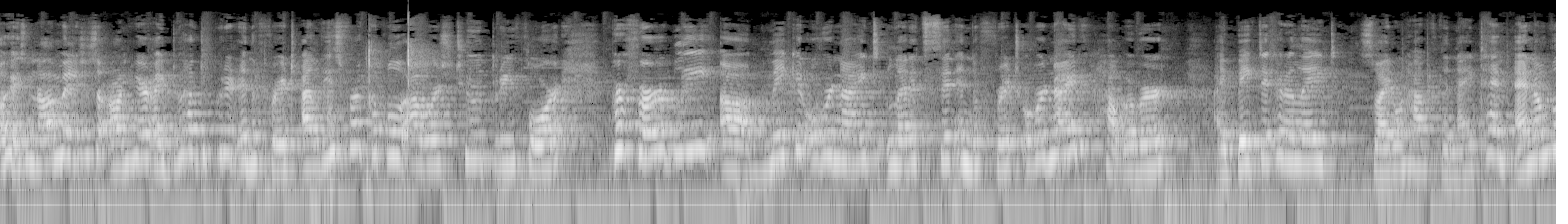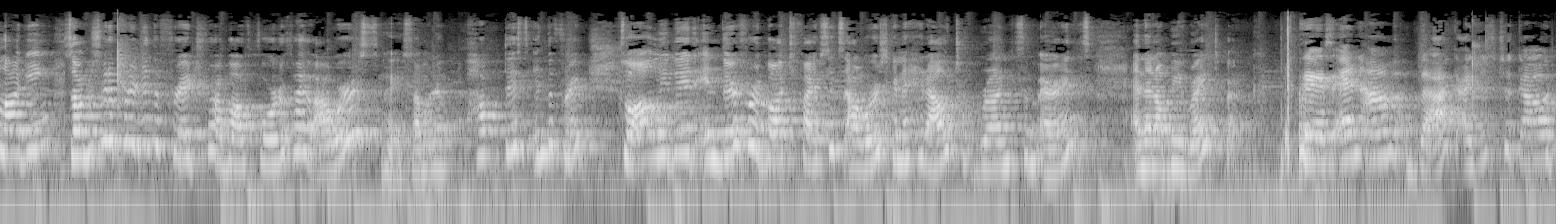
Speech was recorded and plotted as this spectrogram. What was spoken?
Okay, so now that my leches are on here, I do have to put it in the fridge at least for a couple of hours, two, three, four. Preferably, uh, make it overnight, let it sit in the fridge overnight. However, I baked it kind of late, so I don't have the nighttime and I'm vlogging. So I'm just gonna put it in the fridge for about four to five hours. Okay, so I'm gonna pop this in the fridge. So I'll leave it in there for about five, six hours. Gonna head out, run some errands, and then I'll be right back. Okay guys, and I'm back. I just took out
